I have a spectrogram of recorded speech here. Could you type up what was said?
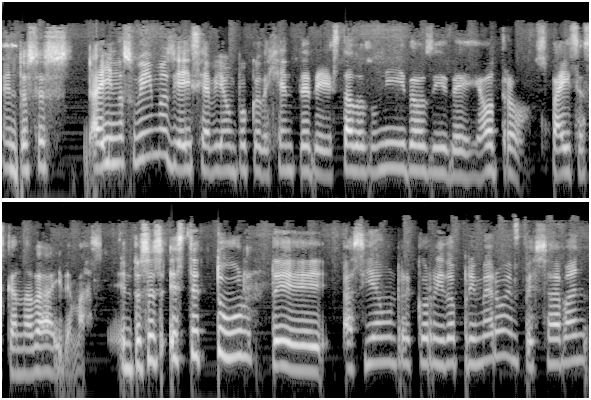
Entonces ahí nos subimos y ahí sí había un poco de gente de Estados Unidos y de otros países, Canadá y demás. Entonces este tour te hacía un recorrido. Primero empezaban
